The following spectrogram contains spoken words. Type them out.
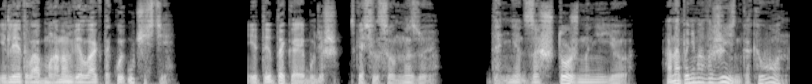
и для этого обманом вела к такой участи. — И ты такая будешь, — скосился он на Зою. — Да нет, за что же на нее? Она понимала жизнь, как и он.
